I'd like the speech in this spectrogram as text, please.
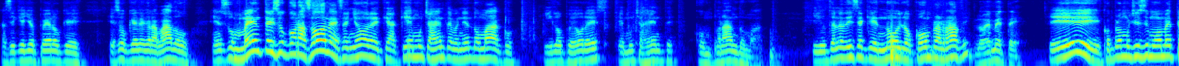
Así que yo espero que eso quede grabado en sus mentes y sus corazones, señores, que aquí hay mucha gente vendiendo Maco y lo peor es que hay mucha gente comprando Maco. Y usted le dice que no y lo compra, Rafi. Lo MT. Sí, compra muchísimo MT.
